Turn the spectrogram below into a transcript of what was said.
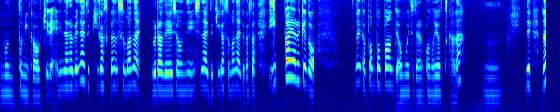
もうトミカをきれいに並べないと気が済まない。グラデーションにしないと気が済まないとかさいっぱいあるけどなんかポンポンポンって思いついたのこの4つかな。うん、で7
